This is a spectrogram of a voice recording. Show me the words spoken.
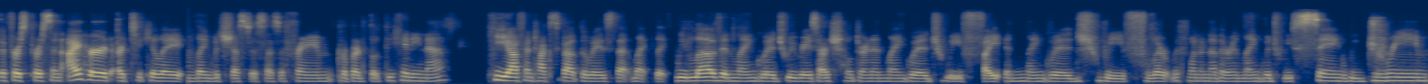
the first person I heard articulate language justice as a frame, Roberto Tijerina. He often talks about the ways that like, like we love in language, we raise our children in language, we fight in language, we flirt with one another in language, we sing, we dream,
